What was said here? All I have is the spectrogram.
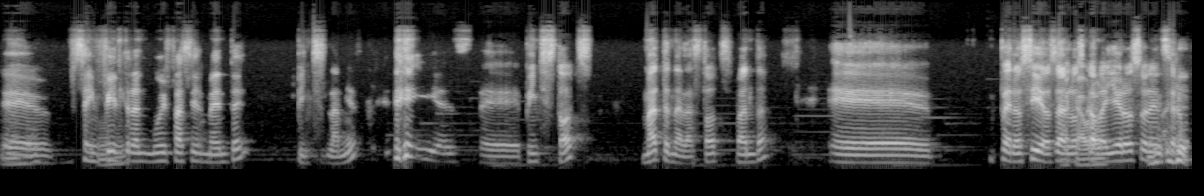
Eh, se infiltran muy fácilmente. Pinches lamias. y este, pinches tots. Maten a las tots, banda. Eh, pero sí, o sea, los caballeros suelen ser.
